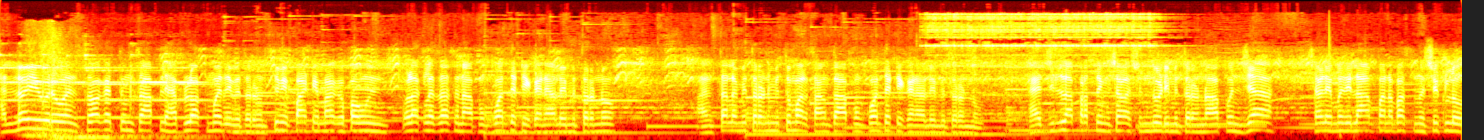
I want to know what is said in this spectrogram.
हॅलो एवरीवन स्वागत तुमचं आपल्या ह्या ब्लॉकमध्ये मित्रांनो. तुम्ही पाठीमागं पाहून ओळखलं जातं ना आपण कोणत्या ठिकाणी आलोय मित्रांनो? आणि चला मित्रांनो मी तुम्हाला सांगतो आपण कोणत्या ठिकाणी आलोय मित्रांनो. ह्या जिल्हा प्राथमिक शाळा शिंदोडी मित्रांनो. आपण ज्या शाळेमध्ये लहानपणापासून शिकलो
